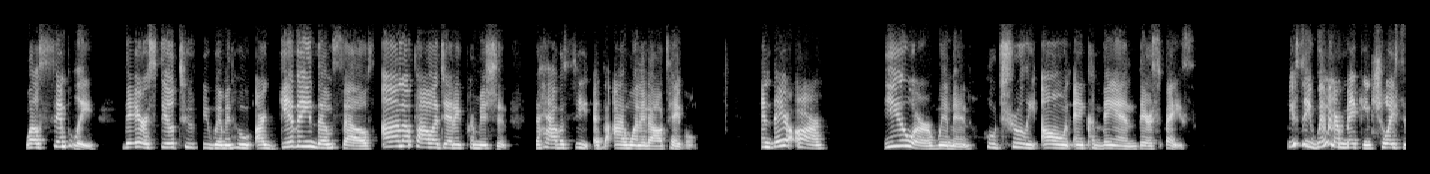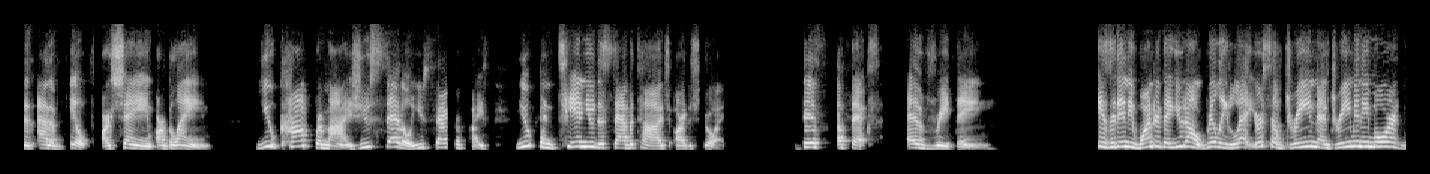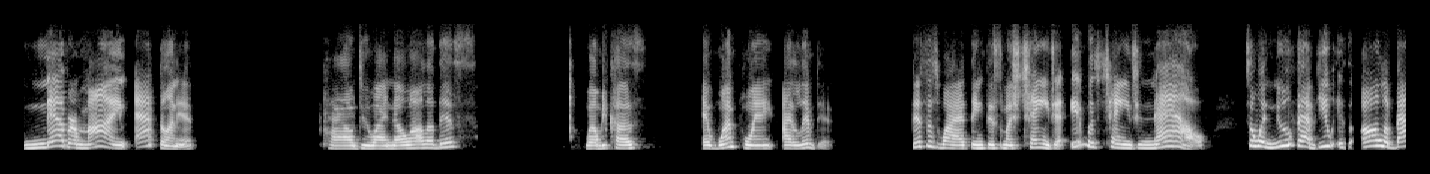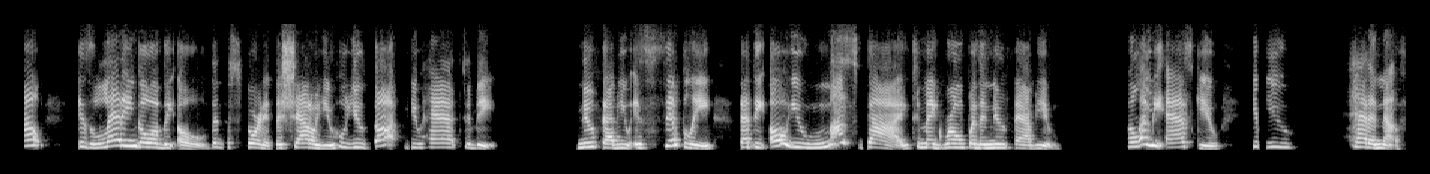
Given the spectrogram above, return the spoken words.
Well, simply there are still too few women who are giving themselves unapologetic permission to have a seat at the I Want It All table. And there are fewer women who truly own and command their space. You see, women are making choices out of guilt or shame or blame. You compromise, you settle, you sacrifice, you continue to sabotage or destroy. This affects everything. Is it any wonder that you don't really let yourself dream that dream anymore? Never mind, act on it. How do I know all of this? Well, because at one point I lived it. This is why I think this must change. It must change now. So, what New Fab You is all about is letting go of the old, the distorted, the shadow you, who you thought you had to be. New Fab You is simply that the old you must die to make room for the new Fab You. Well, let me ask you if you had enough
